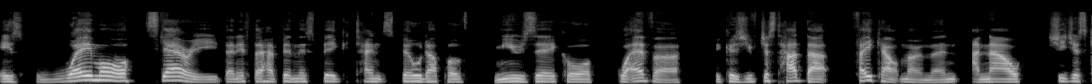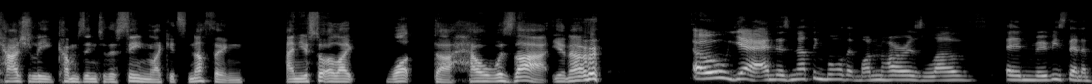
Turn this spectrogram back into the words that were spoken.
is way more scary than if there had been this big tense build up of music or whatever because you've just had that fake out moment and now she just casually comes into the scene like it's nothing and you're sort of like what the hell was that you know oh yeah and there's nothing more that modern horrors love in movies than a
